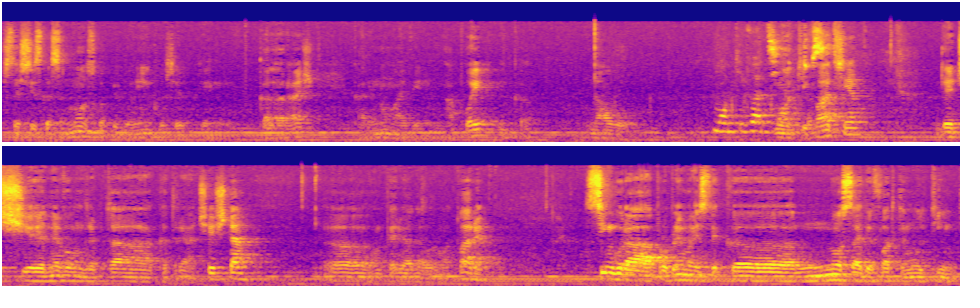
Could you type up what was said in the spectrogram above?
Și să știți că sunt mulți copii buni, inclusiv din călărași, care nu mai vin înapoi, încă nu au motivație. motivație. Deci ne vom îndrepta către aceștia în perioada următoare. Singura problemă este că nu o să aibă foarte mult timp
